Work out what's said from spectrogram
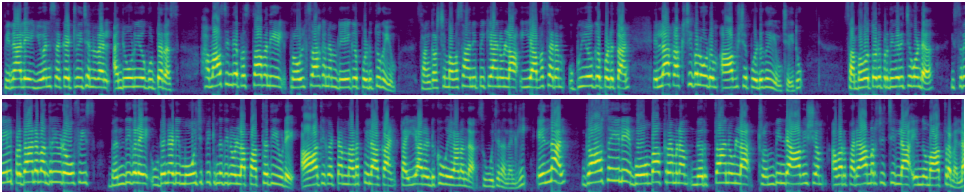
പിന്നാലെ U N secretary general Antonio Guterres ഹമാസിന്റെ പ്രസ്താവനയിൽ പ്രോത്സാഹനം രേഖപ്പെടുത്തുകയും സംഘർഷം അവസാനിപ്പിക്കാനുള്ള ഈ അവസരം ഉപയോഗപ്പെടുത്താൻ എല്ലാ കക്ഷികളോടും ആവശ്യപ്പെടുകയും ചെയ്തു. സംഭവത്തോട് പ്രതികരിച്ചുകൊണ്ട് ഇസ്രയേൽ പ്രധാനമന്ത്രിയുടെ ഓഫീസ് ബന്ദികളെ ഉടനടി മോചിപ്പിക്കുന്നതിനുള്ള പദ്ധതിയുടെ ആദ്യഘട്ടം നടപ്പിലാക്കാൻ തയ്യാറെടുക്കുകയാണെന്ന് സൂചന നൽകി. എന്നാൽ ഗാസയിലെ ബോംബാക്രമണം നിർത്താനുള്ള ട്രംപിന്റെ ആവശ്യം അവർ പരാമർശിച്ചില്ല എന്നു മാത്രമല്ല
